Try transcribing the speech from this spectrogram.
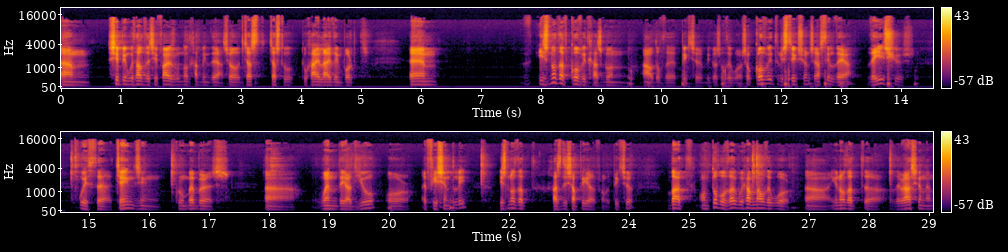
um, shipping without the seafarers would not have been there. So just, just to, to highlight the importance. Um, it's not that COVID has gone out of the picture because of the war. So COVID restrictions are still there. The issues with uh, changing crew members uh, when they are due or efficiently. It's not that has disappeared from the picture. But on top of that, we have now the war. Uh, you know that uh, the Russian and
